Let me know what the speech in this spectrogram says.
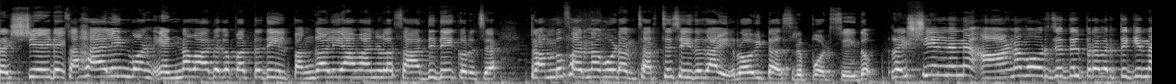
റഷ്യയുടെ സഹാലിൻ വൺ എണ്ണവാതക പദ്ധതിയിൽ പങ്കാളിയാവാനുള്ള സാധ്യതയെക്കുറിച്ച് ട്രംപ് ഭരണകൂടം ചർച്ച ചെയ്തതായി റോയിട്ടേഴ്സ് റിപ്പോർട്ട് ചെയ്തു. റഷ്യയിൽ നിന്ന് ആണവോർജത്തിൽ പ്രവർത്തിക്കുന്ന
